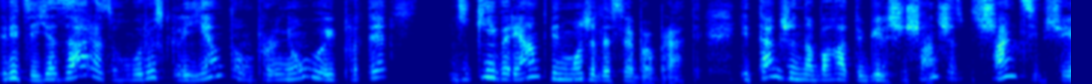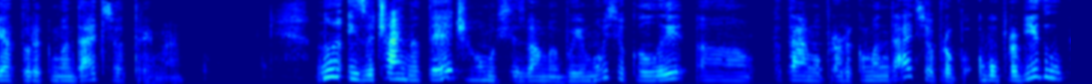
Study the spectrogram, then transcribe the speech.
Дивіться, я зараз говорю з клієнтом про нього і про те, який варіант він може для себе обрати. І також набагато більше шансів, що я ту рекомендацію отримаю. Ну і звичайно, те, чого ми всі з вами боїмося, коли а, питаємо про рекомендацію про, або про відгук,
